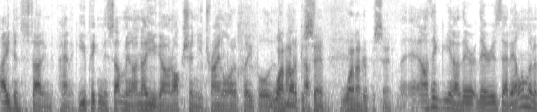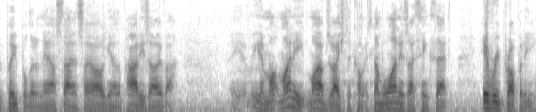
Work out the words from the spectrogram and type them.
Agents are starting to panic. Are you picking this up? I mean, I know you go on auction, you train a lot of people. One hundred percent. One hundred percent. And I think you know there there is that element of people that are now starting to say, oh, you know, the party's over. You know, my my, my observation and comments. Number one is I think that every property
